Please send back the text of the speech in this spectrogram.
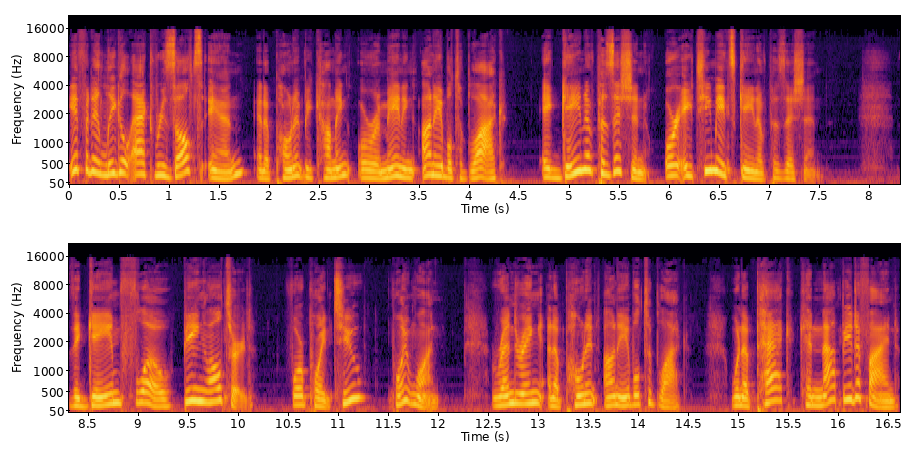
if an illegal act results in an opponent becoming or remaining unable to block, a gain of position, or a teammate's gain of position. The game flow being altered. 4.2.1 Rendering an opponent unable to block. When a pack cannot be defined,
